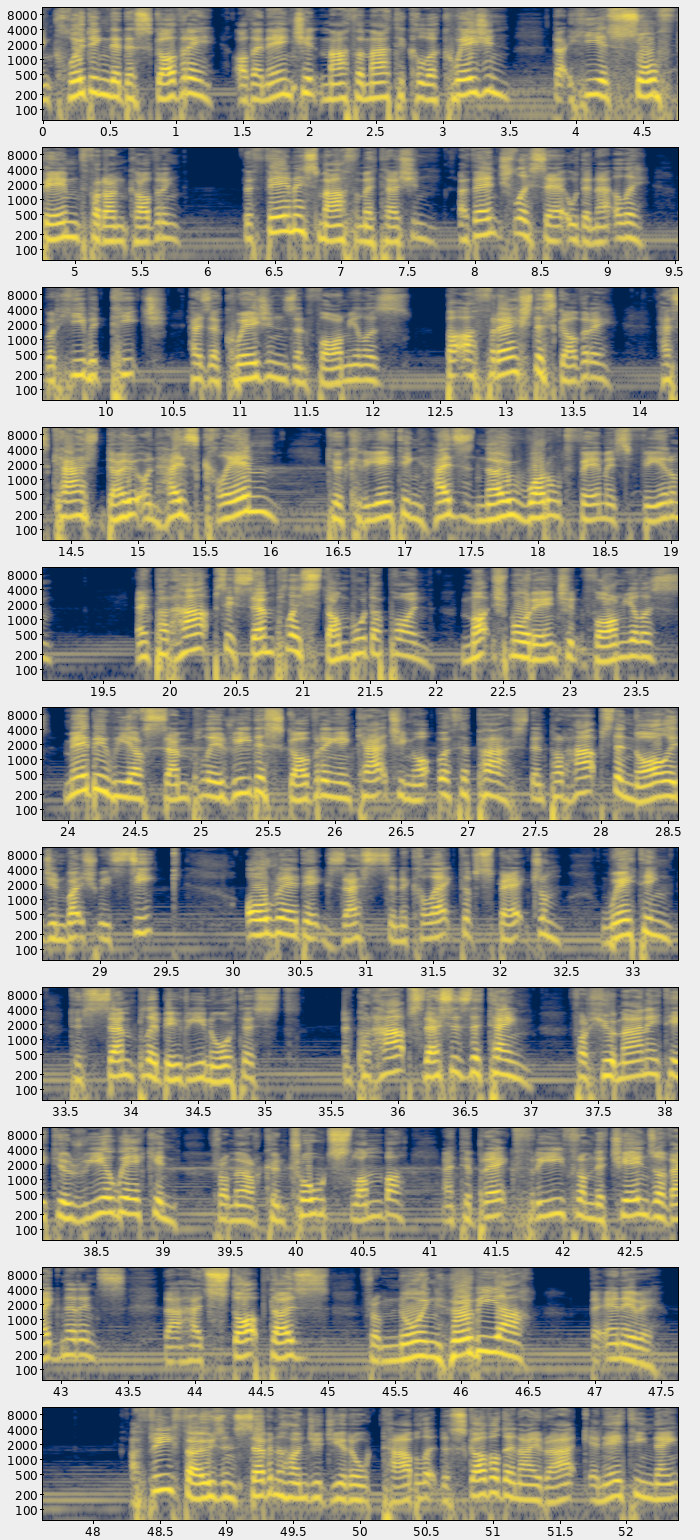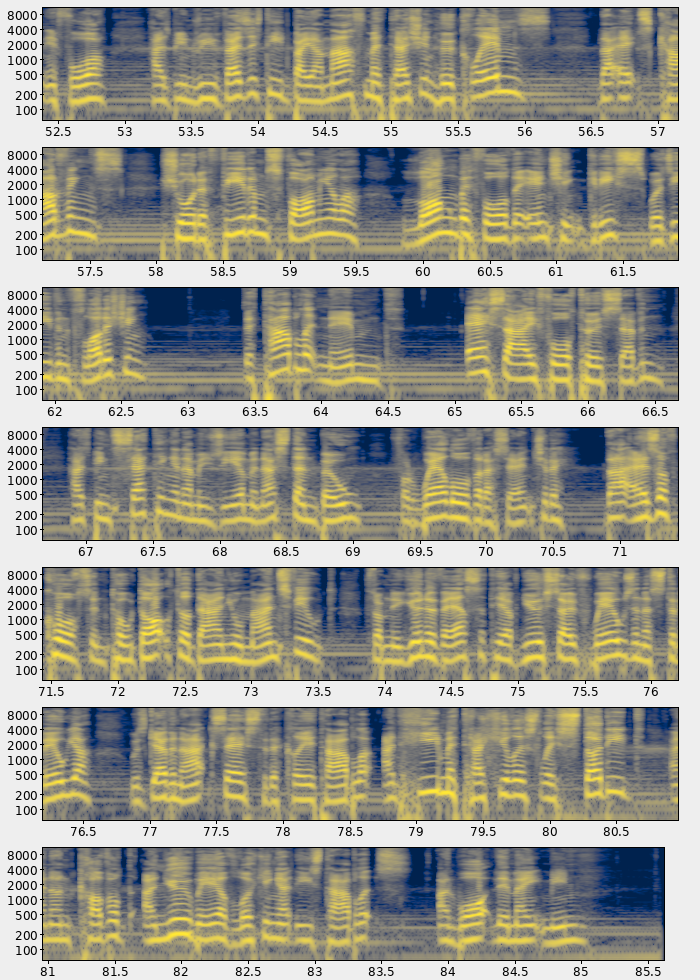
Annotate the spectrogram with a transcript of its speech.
including the discovery of an ancient mathematical equation that he is so famed for uncovering. The famous mathematician eventually settled in Italy where he would teach his equations and formulas. But a fresh discovery has cast doubt on his claim to creating his now world famous theorem. And perhaps he simply stumbled upon much more ancient formulas. Maybe we are simply rediscovering and catching up with the past, and perhaps the knowledge in which we seek already exists in a collective spectrum, waiting to simply be re-noticed. And perhaps this is the time for humanity to reawaken from our controlled slumber and to break free from the chains of ignorance that has stopped us from knowing who we are. But anyway, a 3,700 year old tablet discovered in Iraq in 1894 has been revisited by a mathematician who claims that its carvings show the theorem's formula long before the ancient Greece was even flourishing. The tablet named SI427 has been sitting in a museum in Istanbul for well over a century. That is, of course, until Dr. Daniel Mansfield from the University of New South Wales in Australia was given access to the clay tablet, and he meticulously studied and uncovered a new way of looking at these tablets and what they might mean.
